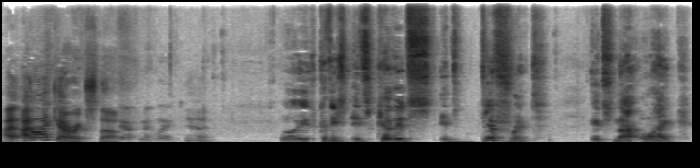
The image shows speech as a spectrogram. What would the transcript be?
I, I like Eric's stuff. Definitely. Yeah. Well, because it's it's because it's it's different. It's not like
